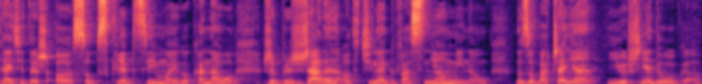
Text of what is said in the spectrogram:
Pamiętajcie też o subskrypcji mojego kanału, żeby żaden odcinek Was nie ominął. Do zobaczenia już niedługo.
